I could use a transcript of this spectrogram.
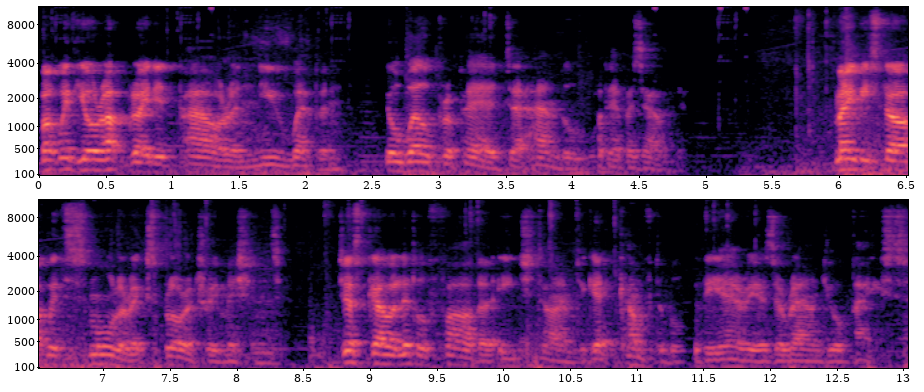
But with your upgraded power and new weapon, you're well prepared to handle whatever's out there. Maybe start with smaller exploratory missions. Just go a little farther each time to get comfortable with the areas around your base.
